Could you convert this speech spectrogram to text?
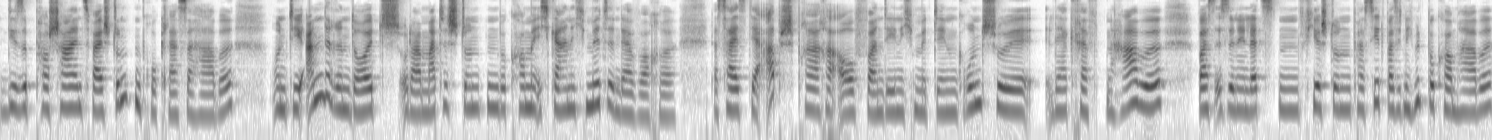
diese pauschalen zwei Stunden pro Klasse habe und die anderen Deutsch- oder Mathe-Stunden bekomme ich gar nicht mit in der Woche. Das heißt, der Abspracheaufwand, den ich mit den Grundschullehrkräften habe, was ist in den letzten vier Stunden passiert, was ich nicht mitbekommen habe,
